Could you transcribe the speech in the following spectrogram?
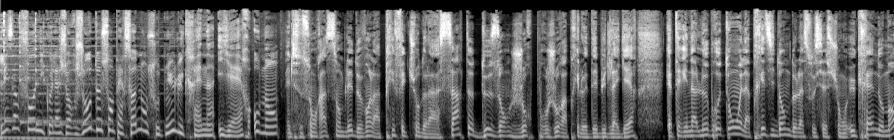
Les infos, Nicolas Georgeot, 200 personnes ont soutenu l'Ukraine hier au Mans. Ils se sont rassemblés devant la préfecture de la Sarthe, deux ans jour pour jour après le début de la guerre. Katerina Le Breton est la présidente de l'association Ukraine au Mans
